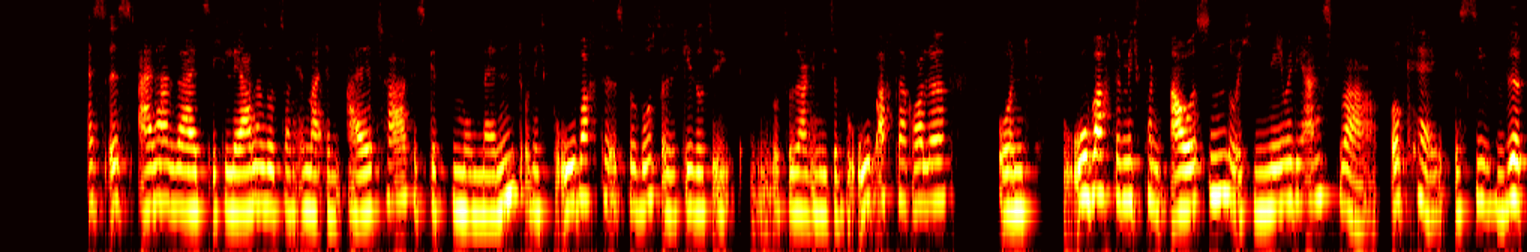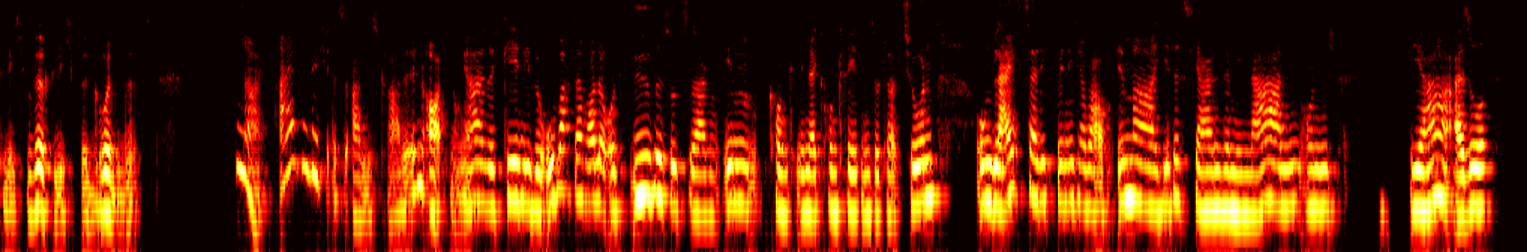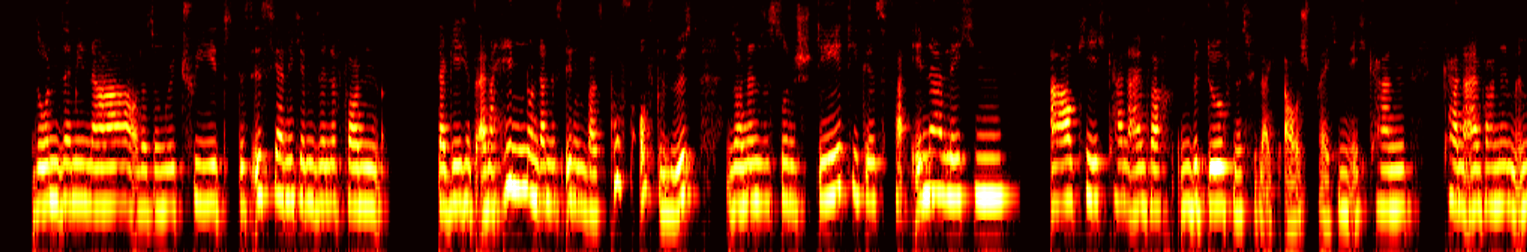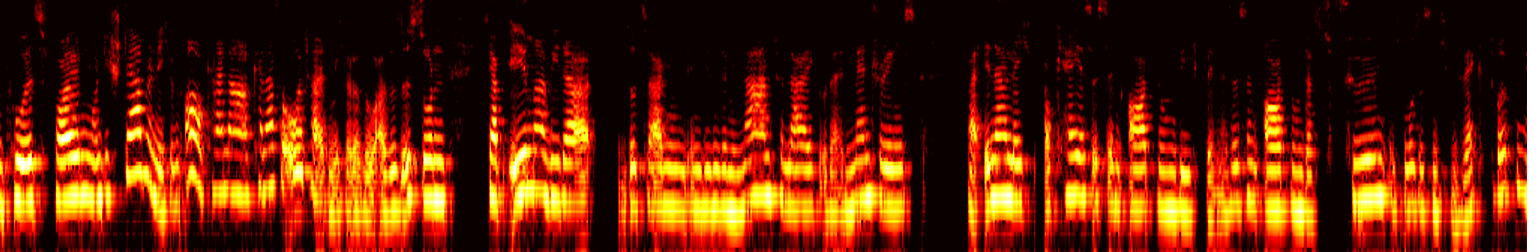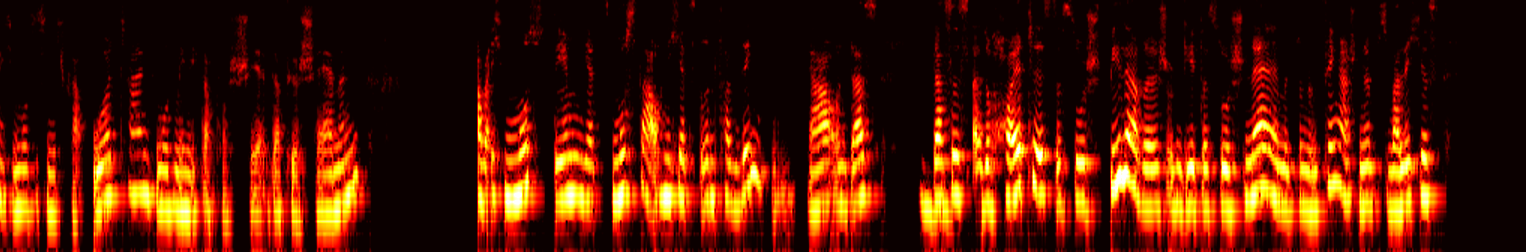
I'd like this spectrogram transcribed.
es ist einerseits, ich lerne sozusagen immer im Alltag. Es gibt einen Moment und ich beobachte es bewusst. Also ich gehe sozusagen in diese Beobachterrolle und beobachte mich von außen. So, ich nehme die Angst wahr. Okay, ist sie wirklich, wirklich begründet? Nein, eigentlich ist alles gerade in Ordnung. Ja, also ich gehe in die Beobachterrolle und übe sozusagen im, in der konkreten Situation. Und gleichzeitig bin ich aber auch immer jedes Jahr in Seminaren und ja, also so ein Seminar oder so ein Retreat, das ist ja nicht im Sinne von, da gehe ich jetzt einmal hin und dann ist irgendwas puff aufgelöst, sondern es ist so ein stetiges Verinnerlichen. Ah, okay, ich kann einfach ein Bedürfnis vielleicht aussprechen. Ich kann, kann einfach einem Impuls folgen und ich sterbe nicht. Und oh, keiner, keiner verurteilt mich oder so. Also es ist so ein, ich habe immer wieder sozusagen in diesen Seminaren vielleicht oder in Mentorings verinnerlicht, okay, es ist in Ordnung, wie ich bin. Es ist in Ordnung, das zu fühlen. Ich muss es nicht wegdrücken, ich muss es nicht verurteilen, ich muss mich nicht davor schä dafür schämen. Aber ich muss dem jetzt, muss da auch nicht jetzt drin versinken. Ja, und das, mhm. das ist, also heute ist es so spielerisch und geht das so schnell mit so einem Fingerschnips, weil ich es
